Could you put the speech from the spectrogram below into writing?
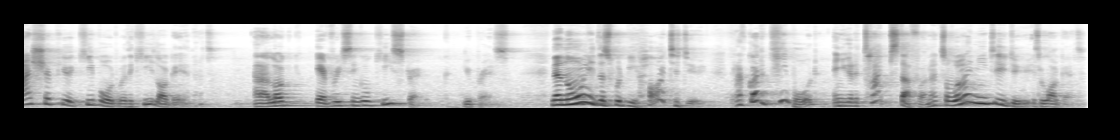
I ship you a keyboard with a keylogger in it, and I log every single keystroke you press? Now, normally this would be hard to do, but I've got a keyboard, and you're going to type stuff on it, so all I need to do is log it.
